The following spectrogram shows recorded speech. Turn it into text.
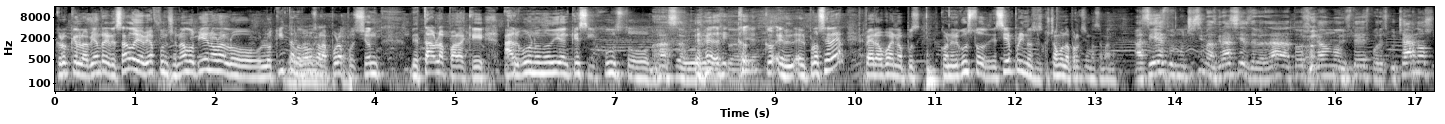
creo que lo habían regresado y había funcionado bien. Ahora lo, lo quitan, nos vamos a la pura posición de tabla para que algunos no digan que es injusto Más el, el proceder. Pero bueno, pues con el gusto de siempre y nos escuchamos la próxima semana. Así es, pues muchísimas gracias de verdad a todos y cada uno de ustedes por escucharnos.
